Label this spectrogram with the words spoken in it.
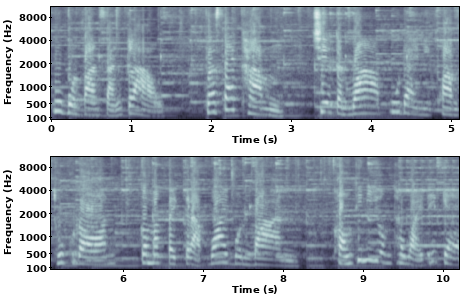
ผู้บนบานสารกล่าวพระแทรกคำเชื่อกันว่าผู้ใดมีความทุกข์ร้อน ก็มักไปกราบไหว้บนบาน ของที่นิยมถวายได้แก่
